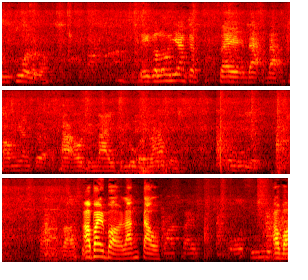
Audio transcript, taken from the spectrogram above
ดูทั่วเลยเหรอเด็กก็รู้ยังกับใส่ดะดะทองยังก็พาเอาในในคุณลูกกันนะผมนี่เลยพาเราเอาไปบ่อล้างเตาพาไปโอ้ซื้อเอาบ่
